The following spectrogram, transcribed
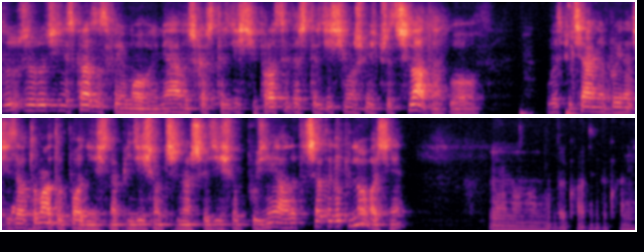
dużo ludzi nie sprawdza swojej umowy. Miałem na przykład 40%, te 40 możesz mieć przez 3 lata, bo ubezpieczalnia powinna ci z automatu podnieść na 50 czy na 60 później, ale to trzeba tego pilnować, nie? No, no, no, no dokładnie, dokładnie.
